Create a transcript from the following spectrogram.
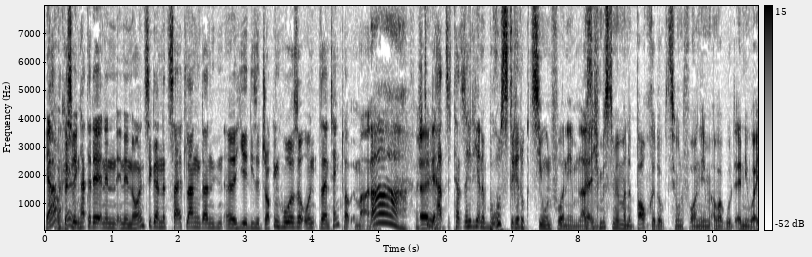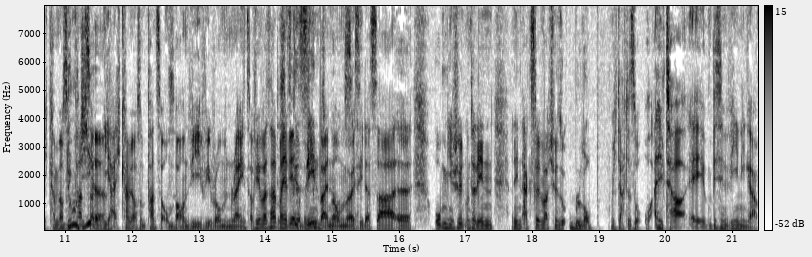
Ja, Okay. deswegen hatte der in den, in den 90ern eine Zeit lang dann äh, hier diese Jogginghose und seinen Tanktop immer an. Ah, verstehe. äh, der hat sich tatsächlich eine Brustreduktion vornehmen lassen. ja, ich müsste mir mal eine Bauchreduktion vornehmen, aber gut, anyway, ich kann mir auch so einen Panzer, dir? ja, ich kann mir auch so einen Panzer umbauen wie, wie Roman Reigns. Auf jeden Fall hat man Das jetzt wäre gesehen bei No aussehen. Mercy, das sah äh, oben hier schön unter den, an den Achseln war schön so blob. Und ich dachte so, oh Alter, ey, ein bisschen weniger.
